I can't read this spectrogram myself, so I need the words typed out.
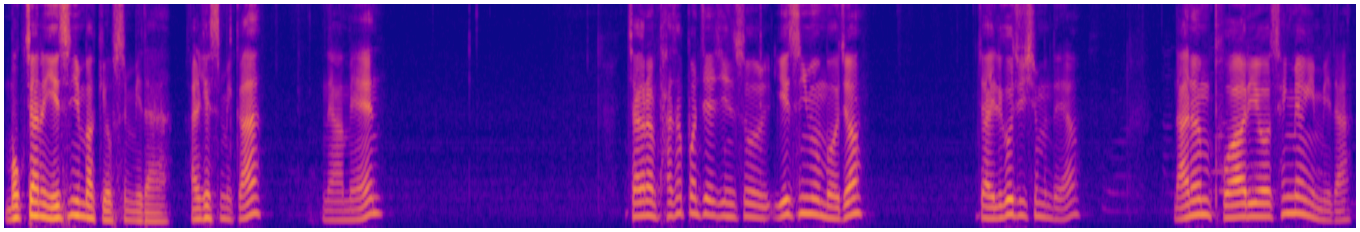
목자는 예수님밖에 없습니다. 알겠습니까? 네, 아멘. 자, 그럼 다섯 번째 진술. 예수님은 뭐죠? 자, 읽어주시면 돼요. 나는 부활이요 생명입니다.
